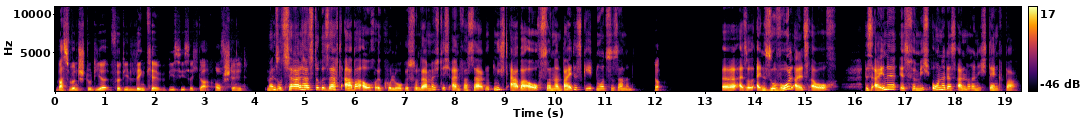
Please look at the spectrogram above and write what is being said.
Was wünschst du dir für die Linke, wie sie sich da aufstellt? Mein Sozial hast du gesagt, aber auch ökologisch. Und da möchte ich einfach sagen, nicht aber auch, sondern beides geht nur zusammen. Äh, also ein sowohl als auch. Das eine ist für mich ohne das andere nicht denkbar.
